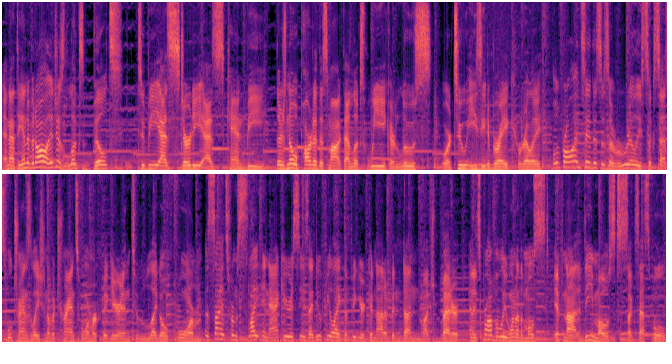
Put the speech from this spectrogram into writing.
And at the end of it all, it just looks built to be as sturdy as can be. There's no part of this MOC that looks weak or loose or too easy to break, really. Overall, I'd say this is a really successful translation of a Transformer figure into LEGO form. Aside from slight inaccuracies, I do feel like the figure could not have been done much better, and it's probably one of the most, if not the most, successful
